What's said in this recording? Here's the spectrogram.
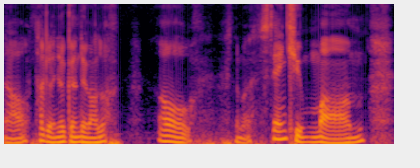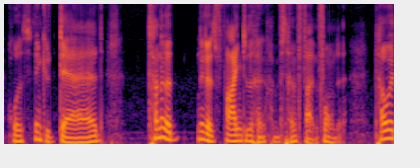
然后他可能就跟对方说：“哦，什么 Thank you, mom，或者 Thank you, dad。”他那个那个发音就是很很很反讽的，他会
